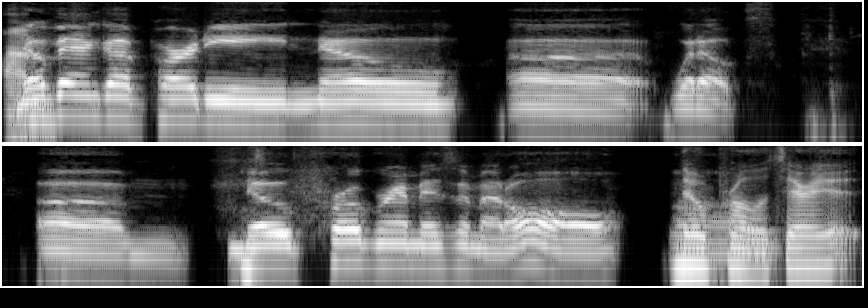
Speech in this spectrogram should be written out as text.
Um, no Vanguard Party, no uh, what else? Um, no programism at all. No um, proletariat.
